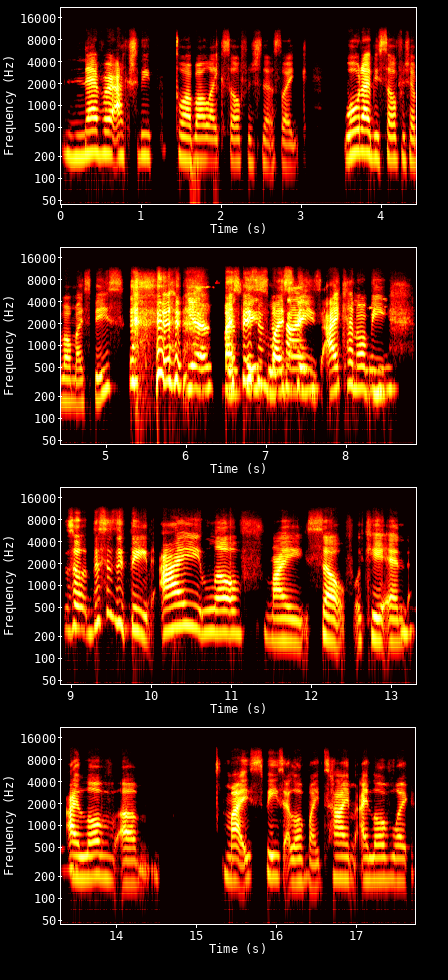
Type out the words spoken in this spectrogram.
never actually thought about like selfishness like what would I be selfish about my space? yes, my space, space is my time. space. I cannot mm-hmm. be. So this is the thing. I love myself, okay, and mm-hmm. I love um my space i love my time i love like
